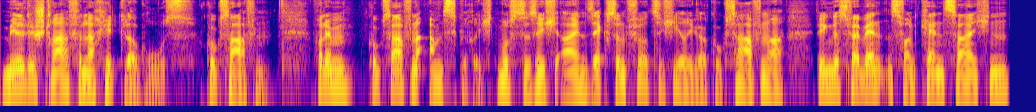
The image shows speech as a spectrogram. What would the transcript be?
Milde Strafe nach Hitlergruß. Cuxhaven. Vor dem Cuxhavener Amtsgericht musste sich ein 46-jähriger Cuxhavener wegen des Verwendens von Kennzeichen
